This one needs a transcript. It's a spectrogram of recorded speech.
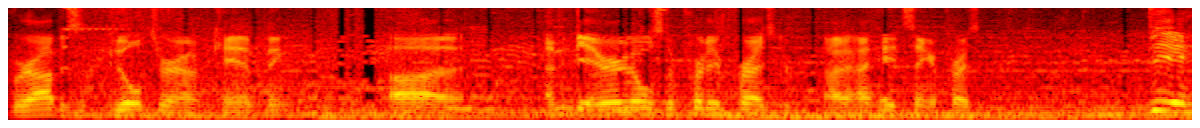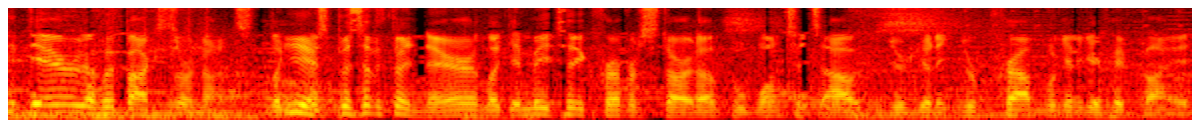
Rob is built around camping. Uh, I mean, the aerials are pretty impressive. I, I hate saying impressive. The, the aerial hitboxes are nuts. Like Yeah. specifically in there, like it may take forever to start up, but once it's out, you're getting, you're probably gonna get hit by it.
